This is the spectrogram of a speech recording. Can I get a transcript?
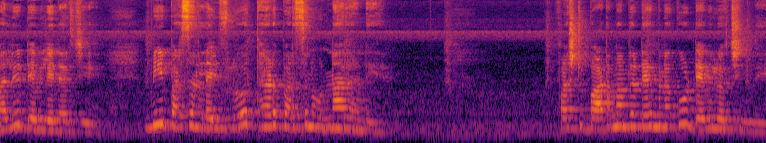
మళ్ళీ డెవిల్ ఎనర్జీ మీ పర్సన్ లైఫ్లో థర్డ్ పర్సన్ ఉన్నారండి. First bottom of the day మనకు డెవిల్ వచ్చింది.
